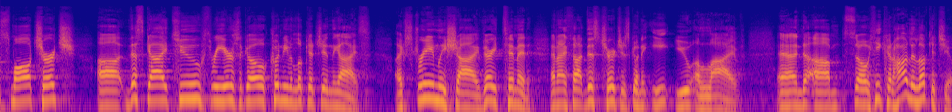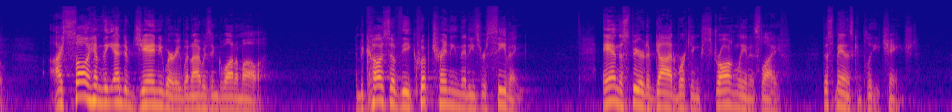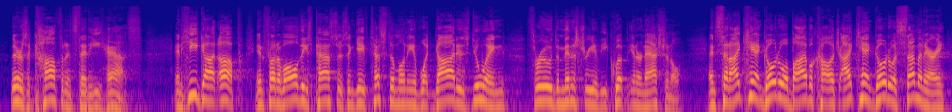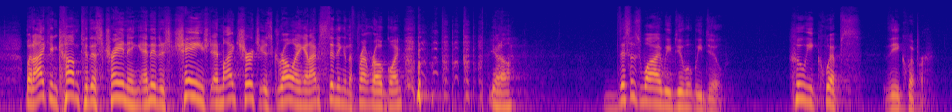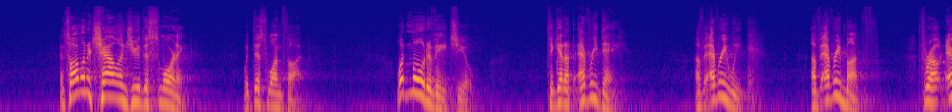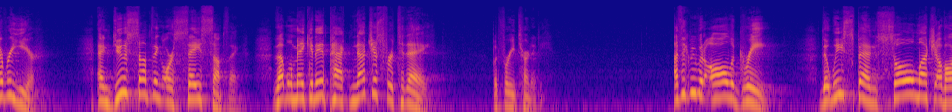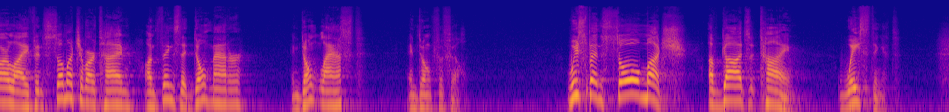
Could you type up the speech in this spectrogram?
small church. This guy, two, three years ago, couldn't even look at you in the eyes. Extremely shy, very timid. And I thought, this church is going to eat you alive. And um, so he could hardly look at you. I saw him the end of January when I was in Guatemala. And because of the equipped training that he's receiving and the Spirit of God working strongly in his life, this man is completely changed. There's a confidence that he has. And he got up in front of all these pastors and gave testimony of what God is doing through the ministry of Equip International and said, I can't go to a Bible college, I can't go to a seminary, but I can come to this training and it has changed and my church is growing and I'm sitting in the front row going, you know. This is why we do what we do. Who equips the equiper? And so I want to challenge you this morning with this one thought. What motivates you to get up every day, of every week, of every month, throughout every year? and do something or say something that will make an impact not just for today, but for eternity. I think we would all agree that we spend so much of our life and so much of our time on things that don't matter and don't last and don't fulfill. We spend so much of God's time wasting it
